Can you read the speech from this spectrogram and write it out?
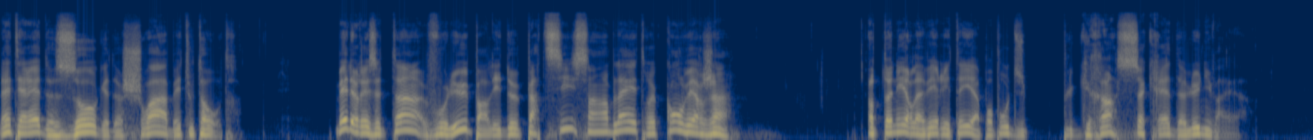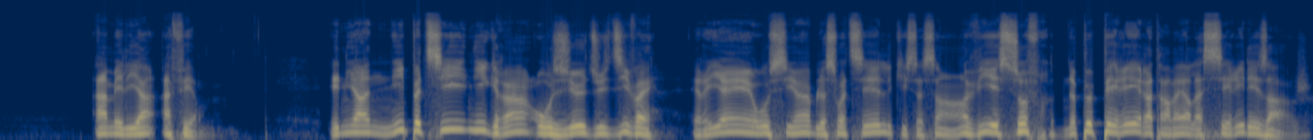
L'intérêt de Zog et de Schwab est tout autre. Mais le résultat voulu par les deux parties semble être convergent. Obtenir la vérité à propos du plus grand secret de l'univers. Amélia affirme Il n'y a ni petit ni grand aux yeux du divin. Rien, aussi humble soit-il, qui se sent en vie et souffre, ne peut périr à travers la série des âges.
